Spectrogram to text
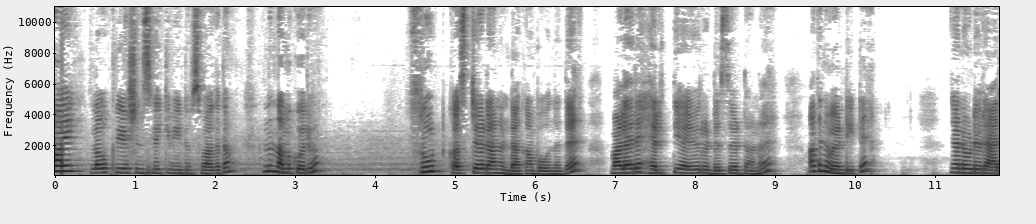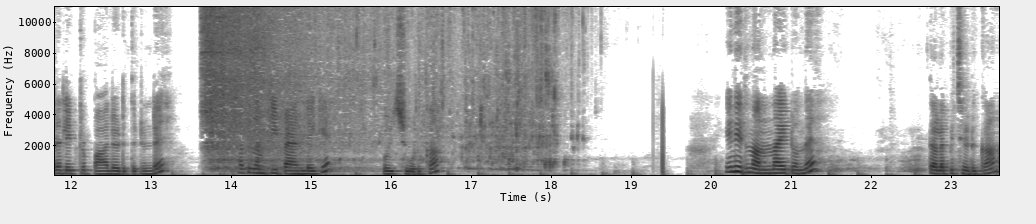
ഹായ് ലവ് ക്രിയേഷൻസിലേക്ക് വീണ്ടും സ്വാഗതം. ഇന്ന് നമുക്കൊരു ഫ്രൂട്ട് കസ്റ്റേർഡാണ് ഉണ്ടാക്കാൻ പോകുന്നത്. വളരെ ഹെൽത്തി ആയ ഒരു ഡെസേർട്ടാണ് അതിന് വേണ്ടിയിട്ട് ഞാനിവിടെ ഒരു അര ലിറ്റർ പാൽ എടുത്തിട്ടുണ്ട്. അത് നമുക്ക് ഈ പാനിലേക്ക് ഒഴിച്ചു കൊടുക്കാം. ഇനി ഇത് നന്നായിട്ടൊന്ന് തിളപ്പിച്ചെടുക്കാം.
